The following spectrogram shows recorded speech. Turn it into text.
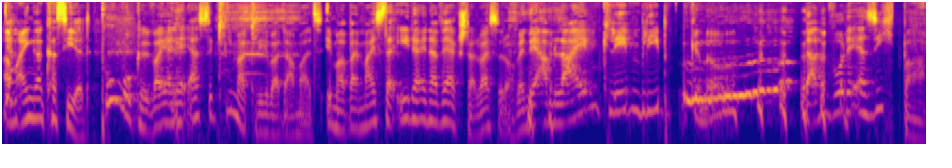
am Ja. Eingang kassiert. Pumuckel war ja der erste Klimakleber damals, immer bei Meister Eder in der Werkstatt, weißt du doch. Wenn der am Leim kleben blieb, Genau. dann wurde er sichtbar.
